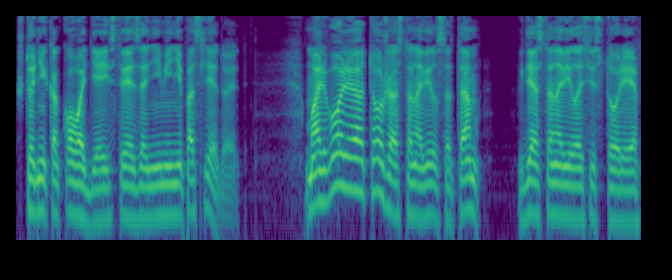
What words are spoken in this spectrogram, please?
что никакого действия за ними не последует. Мальволио тоже остановился там, где остановилась история.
